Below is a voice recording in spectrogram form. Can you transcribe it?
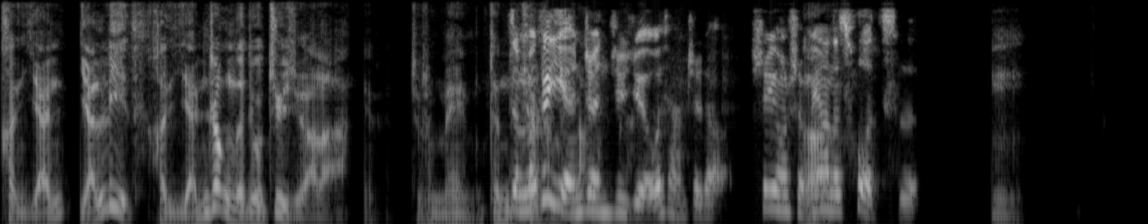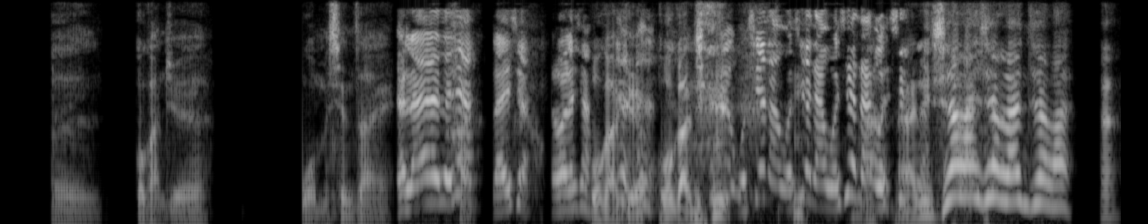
很严严厉、很严正的就拒绝了，就是没真的。怎么个严正拒绝？我想知道是用什么样的措辞。嗯，呃，我感觉我们现在来来来一下，来一下，我来一下。我感觉，我感觉，我先来，我先来，我先来，我先来。你先来，先来，你先来。嗯，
